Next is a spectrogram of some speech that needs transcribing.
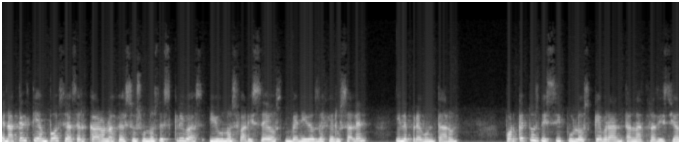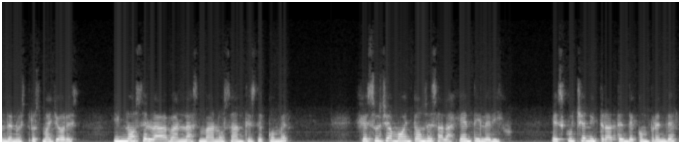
En aquel tiempo se acercaron a Jesús unos escribas y unos fariseos venidos de Jerusalén y le preguntaron, ¿por qué tus discípulos quebrantan la tradición de nuestros mayores y no se lavan las manos antes de comer? Jesús llamó entonces a la gente y le dijo, escuchen y traten de comprender.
